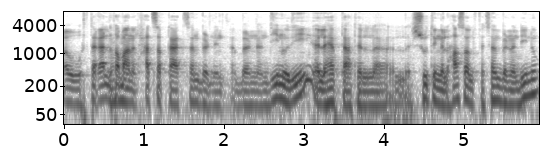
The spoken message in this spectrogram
أو استغل طبعا الحادثة بتاعت سان برنان- برناردينو دي اللي هي بتاعت ال- ال shooting اللي حصل في سان برناردينو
